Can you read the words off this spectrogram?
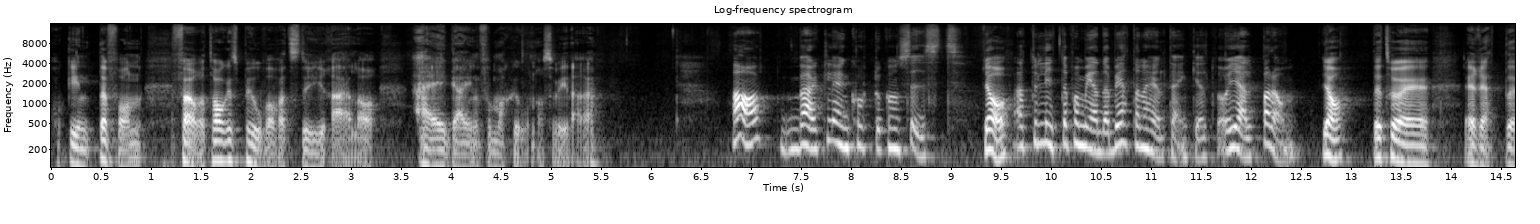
och inte från företagets behov av att styra eller äga information och så vidare. Ja, verkligen kort och koncist. Ja. Att du litar på medarbetarna helt enkelt och hjälpa dem. Ja, det tror jag är, är rätt eh,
